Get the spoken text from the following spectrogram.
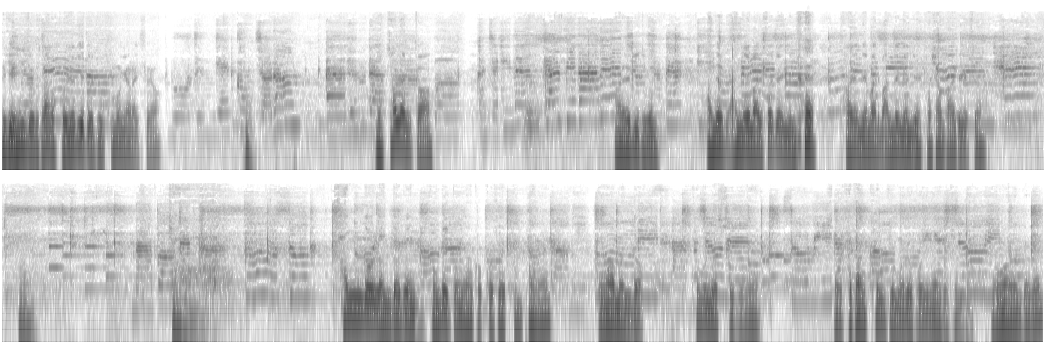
여기 인위적으로 쌓아놓고 여기도 좀 구멍이 하나 있어요. 어, 찰라니까. 아, 여기 지금 안내, 안내 말이 써져 있는데, 과연 내 말이 맞는 건지 다시 한번 봐야 되겠어요. 어. 자, 산돌 언덕은 동백동산 곳곳에 분포하는 용화문덕, 투물러스 중에 저 가장 큰 규모를 보이는 곳입니다. 용화문덕은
